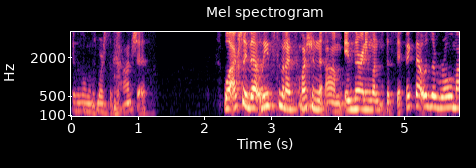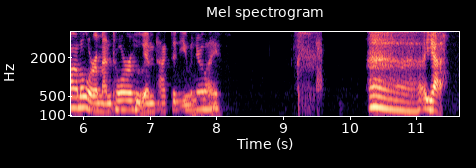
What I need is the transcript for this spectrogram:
it was almost more subconscious. Well, actually, that leads to the next question. Um, is there anyone specific that was a role model or a mentor who impacted you in your life? yes,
